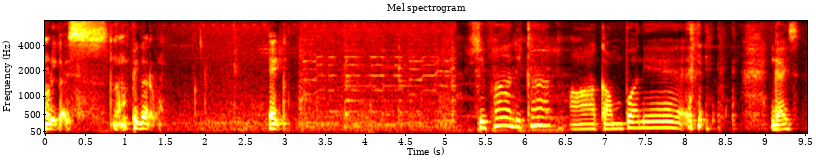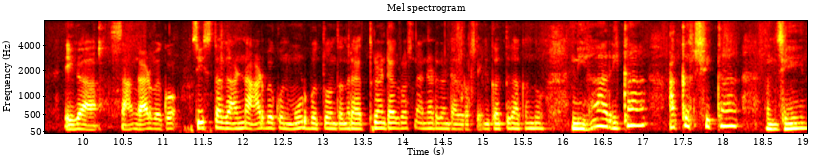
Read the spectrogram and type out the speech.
ನೋಡಿ ಗೈಸ್ ನಮ್ಮ ಫಿಗರು ಏಯ್. ಶಿಫಾಲಿಕಾ. ಆ ಕಂಪನಿ ಗೈಸ್ ಈಗ ಸಾಂಗ್ ಆಡಬೇಕು ಶಿಸ್ತಾಗ ಅಣ್ಣ ಆಡಬೇಕು ಒಂದು ಮೂಡ್ ಬಂತು ಅಂತಂದರೆ ಹತ್ತು ಗಂಟೆ ಆದರೂ ಅಷ್ಟೇ ಹನ್ನೆರಡು ಗಂಟೆ ಆದರೂ ಅಷ್ಟೇ ಹಿಂಗೆ ಕತ್ತಿಗೆ ಹಾಕೊಂಡು ನಿಹಾರಿಕಾ, ಆಕರ್ಷಿಕ ಜೇನ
